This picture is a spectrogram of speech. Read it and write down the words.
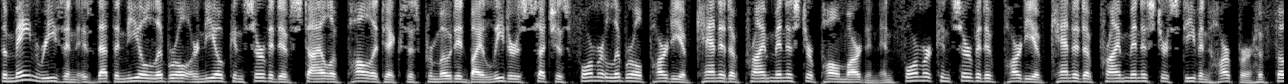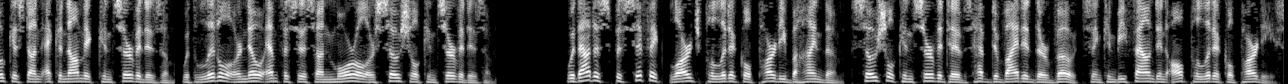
The main reason is that the neoliberal or neoconservative style of politics is promoted by leaders such as former Liberal Party of Canada Prime Minister Paul Martin and former Conservative Party of Canada Prime Minister Stephen Harper have focused on economic conservatism, with little or no emphasis on moral or social conservatism. Without a specific, large political party behind them, social conservatives have divided their votes and can be found in all political parties.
